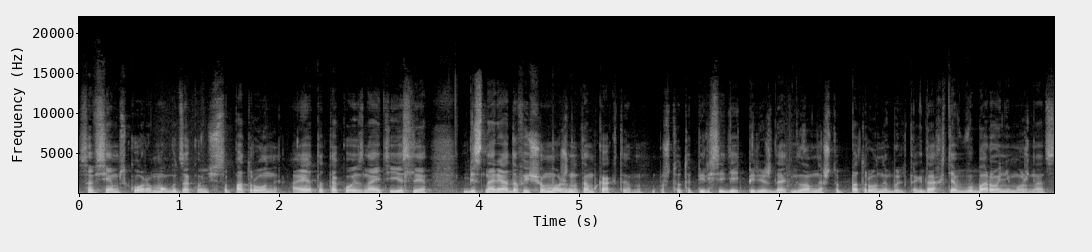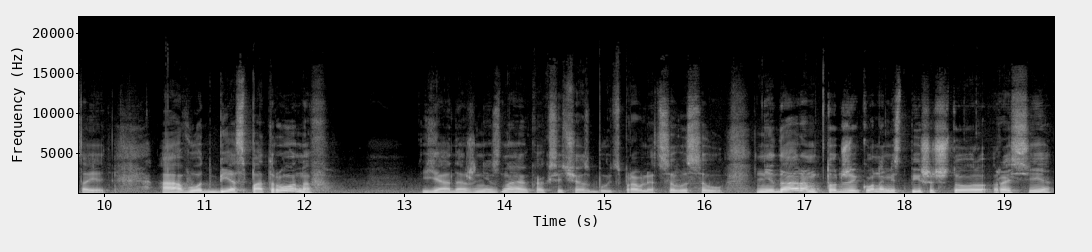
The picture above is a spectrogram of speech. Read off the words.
совсем скоро могут закончиться патроны. А это такое, знаете, если без снарядов еще можно там как-то что-то пересидеть, переждать, главное, чтобы патроны были, тогда хотя бы в обороне можно отстоять. А вот без патронов я даже не знаю, как сейчас будет справляться ВСУ. Недаром тот же экономист пишет, что Россия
